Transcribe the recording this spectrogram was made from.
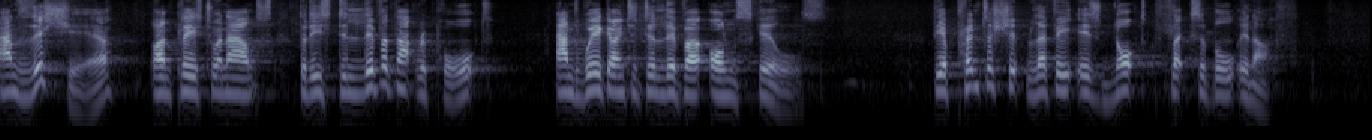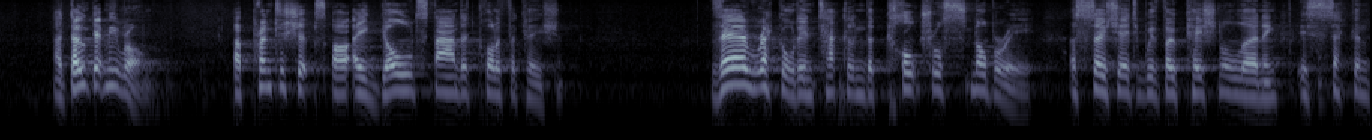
And this year, I'm pleased to announce that he's delivered that report and we're going to deliver on skills. The apprenticeship levy is not flexible enough. Now, don't get me wrong, apprenticeships are a gold standard qualification. Their record in tackling the cultural snobbery associated with vocational learning is second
